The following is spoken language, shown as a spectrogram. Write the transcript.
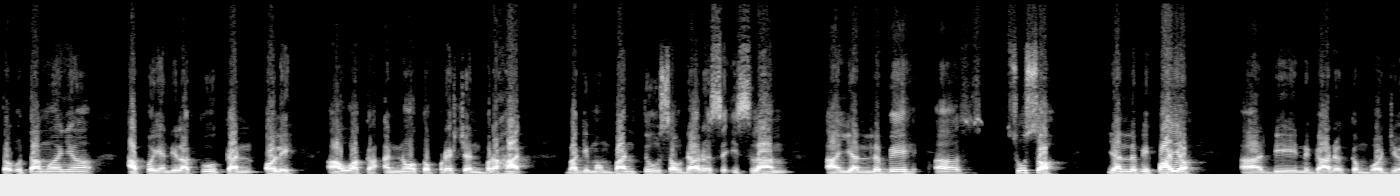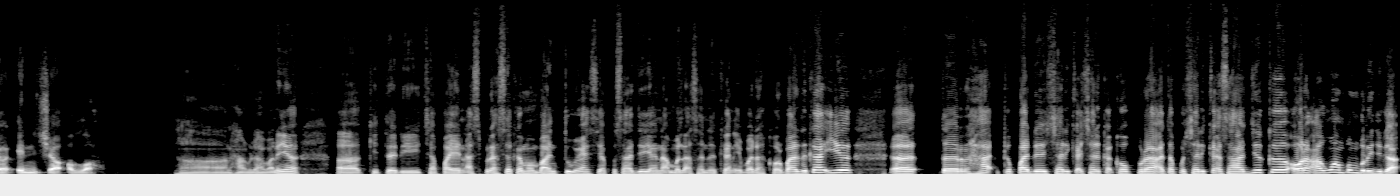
terutamanya apa yang dilakukan oleh uh, Wakaf Anno Corporation Berhad bagi membantu saudara seislam uh, yang lebih uh, susah yang lebih payah uh, di negara Kemboja insya-Allah. Ah, Alhamdulillah. Maknanya uh, kita di capaian aspirasi akan membantu eh siapa sahaja yang nak melaksanakan ibadah korban. Adakah ia uh, terhad kepada syarikat-syarikat korporat ataupun syarikat sahaja ke orang awam pun boleh juga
